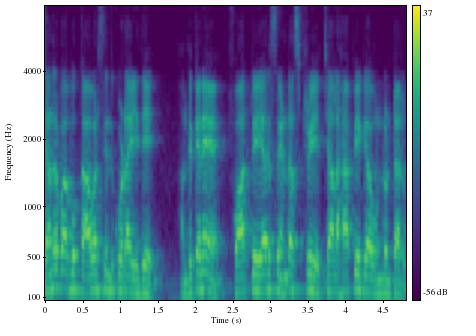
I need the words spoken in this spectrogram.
చంద్రబాబు కావాల్సింది కూడా ఇదే. అందుకనే ఫార్టీ ఇయర్స్ ఇండస్ట్రీ చాలా హ్యాపీగా ఉండుంటారు.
